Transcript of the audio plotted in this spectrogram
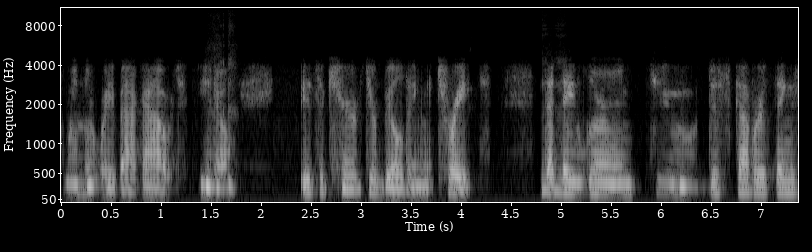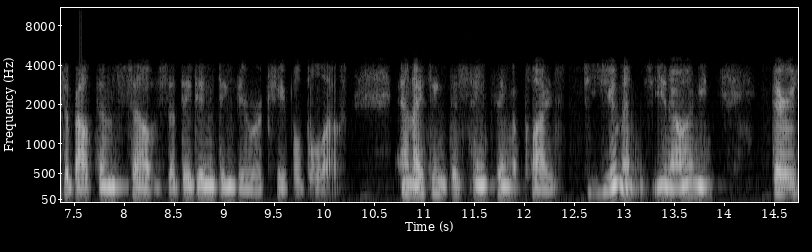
swim their way back out. You know. it's a character building trait that mm-hmm. they learn to discover things about themselves that they didn't think they were capable of. And I think the same thing applies to humans, you know, I mean, there's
